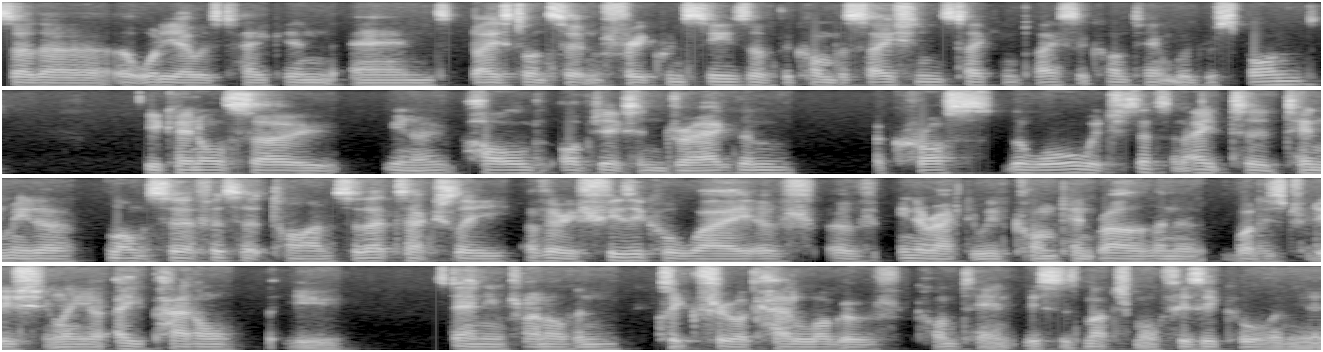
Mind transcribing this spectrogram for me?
So the audio was taken, and based on certain frequencies of the conversations taking place, the content would respond. You can also, you know, hold objects and drag them across the wall, which that's an eight to ten meter long surface at times. So that's actually a very physical way of of interacting with content rather than a, what is traditionally a, panel that you stand in front of and click through a catalogue of content. This is much more physical, and you,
